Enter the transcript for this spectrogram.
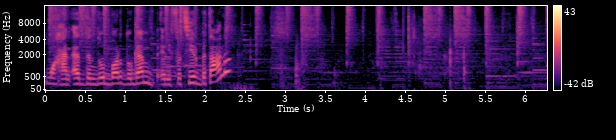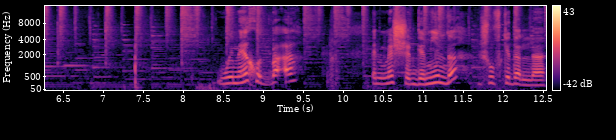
وهنقدم دول برضو جنب الفطير بتاعنا. وناخد بقى المش الجميل ده نشوف كده ال-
